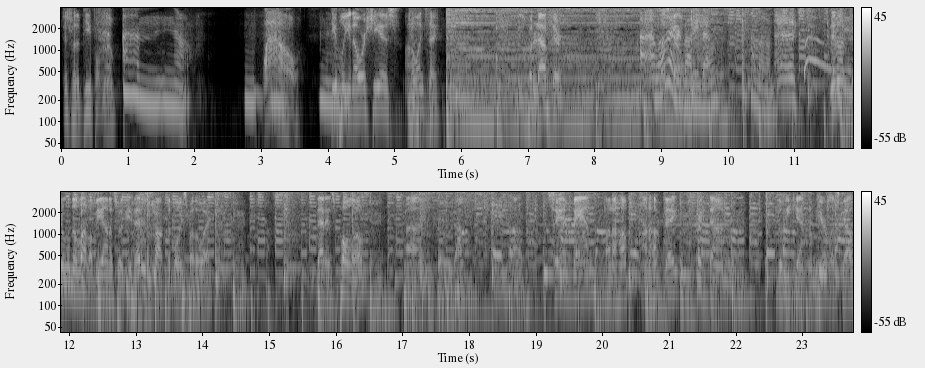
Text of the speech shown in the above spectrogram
just for the people, no? Um, no. Wow. People, you know where she is on a Wednesday. Put it out there. I, I love Let's go. everybody, though. I love them. Eh, they're not feeling the love, I'll be honest with you. That is Chocolate Voice, by the way. That is Polo. Uh, uh, Sam Bam on a hump on a hump day. Straight down the weekend from here. Let's go.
